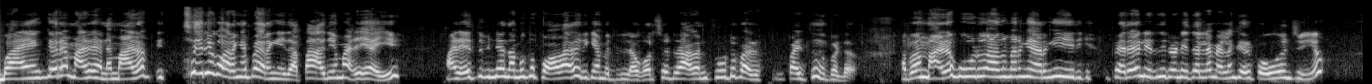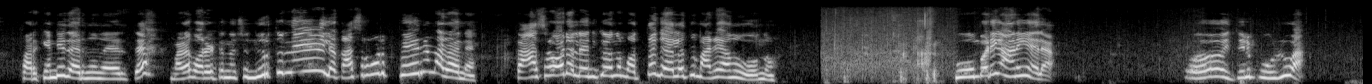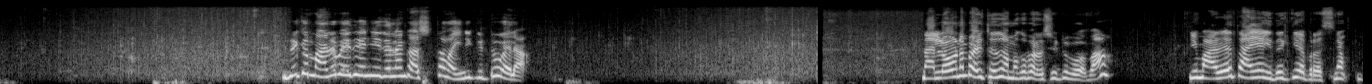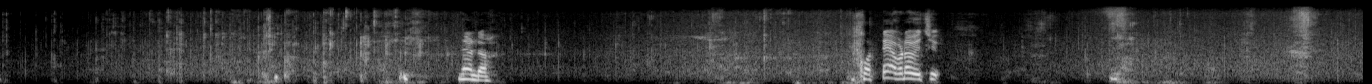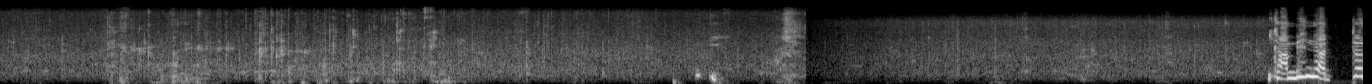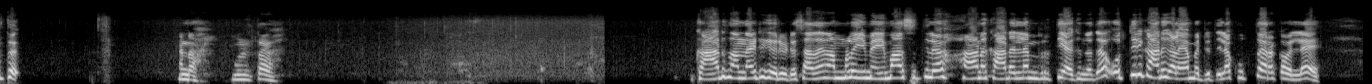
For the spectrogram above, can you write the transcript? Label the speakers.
Speaker 1: ഭയങ്കര മഴയാണ്. മഴ ഇച്ചിരി കുറഞ്ഞപ്പോൾ ഇറങ്ങിയത്. അപ്പൊ ആദ്യം മഴയായി. മഴയത്ത് പിന്നെ നമുക്ക് പോവാതിരിക്കാൻ പറ്റില്ല. കുറച്ച് ഡ്രാഗൺ ഫ്രൂട്ട് പഴ പഴുത്ത് നിൽപ്പുണ്ട്. അപ്പൊ മഴ കൂടുകയെന്ന് പറഞ്ഞ് ഇറങ്ങിയിരിക്കും പെരയിലിരുന്നിട്ടുണ്ട് ഇതെല്ലാം വെള്ളം കയറി പോവുകയും ചെയ്യും. പറിക്കേണ്ടതായിരുന്നു നേരത്തെ. മഴ കുറയട്ടെന്ന് വെച്ചാൽ നിർത്തുന്നേ ഇല്ല. കാസർഗോഡ് പേരും മഴ തന്നെ. കാസർഗോഡല്ല എനിക്ക് തോന്നുന്നു മൊത്തം കേരളത്തിൽ മഴയാന്ന് തോന്നുന്നു. പൂമ്പടി കാണിയല്ല ഓ ഇതിൽ പുഴുവാ. ഇതൊക്കെ മഴ പെയ്ത് കഴിഞ്ഞാൽ ഇതെല്ലാം കഷ്ടമായി ഇനി കിട്ടുവല നല്ലോണം പഴുത്തത് നമുക്ക് പറിച്ചിട്ട് പോവാം. ഈ മഴയത്തായ ഇതൊക്കെയാ പ്രശ്നം. ഇതുണ്ടോ? കൊട്ട അവിടെ വെച്ചു. കമ്പിന്റെ അറ്റത്ത്. കണ്ടോ? മുഴുത്ത. കാട് നന്നായിട്ട് കയറി കിട്ടും സാധാരണ നമ്മൾ ഈ മെയ് മാസത്തിൽ ആണ് കാടെല്ലാം വൃത്തിയാക്കുന്നത്. ഒത്തിരി കാട് കളയാൻ പറ്റത്തില്ല. കുത്തിറക്കമല്ലേ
